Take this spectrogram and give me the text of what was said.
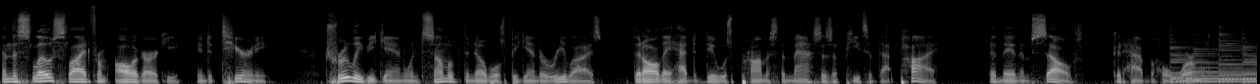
And the slow slide from oligarchy into tyranny truly began when some of the nobles began to realize that all they had to do was promise the masses a piece of that pie, and they themselves could have the whole world.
